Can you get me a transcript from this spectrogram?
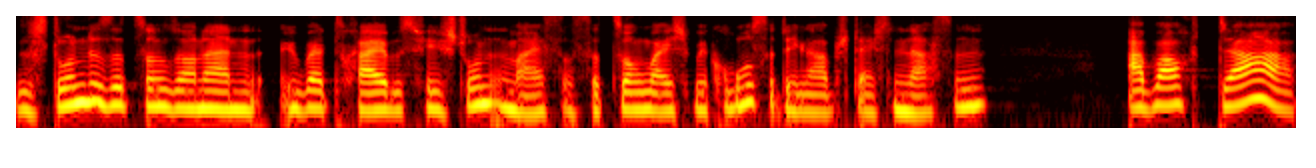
eine Stunde Sitzung, sondern über drei bis vier Stunden meistens Sitzung, weil ich mir große Dinge abstechen lassen. Aber auch da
